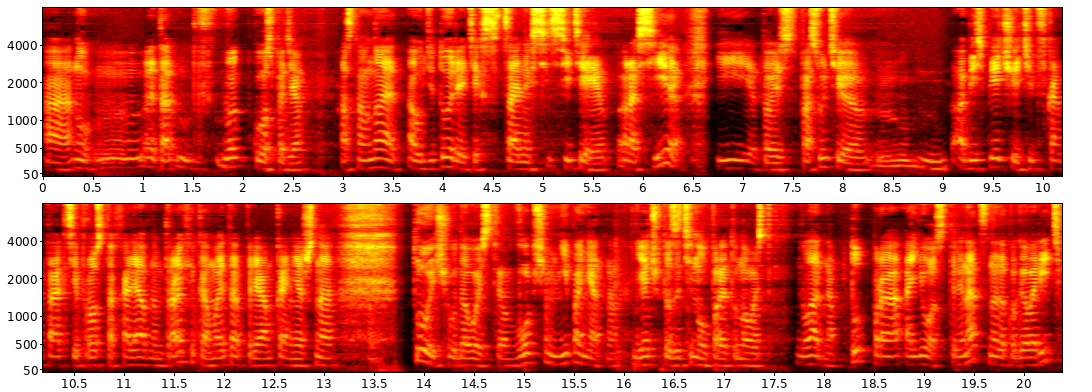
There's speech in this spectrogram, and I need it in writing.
а, ну, это, господи, основная аудитория этих социальных сетей Россия, и, то есть, по сути, обеспечить ВКонтакте просто халявным трафиком, это прям, конечно, то еще удовольствие. В общем, непонятно. Я что-то затянул про эту новость. Ладно, тут про iOS 13 надо поговорить.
